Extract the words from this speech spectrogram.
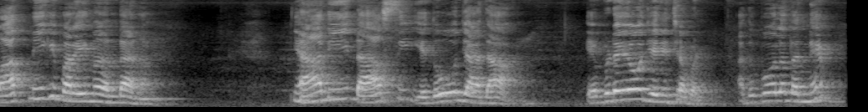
വാത്മീകി പറയുന്നത് എന്താണ്? ജ്ഞാതി ദാസി യഥോ ജാത എവിടെയോ ജനിച്ചവൾ. അതുപോലെ തന്നെ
